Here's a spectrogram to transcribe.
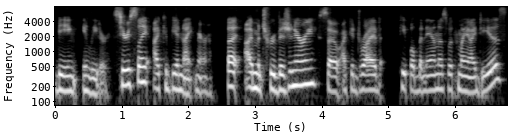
being a leader. Seriously, I could be a nightmare, but I'm a true visionary. So I could drive people bananas with my ideas.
